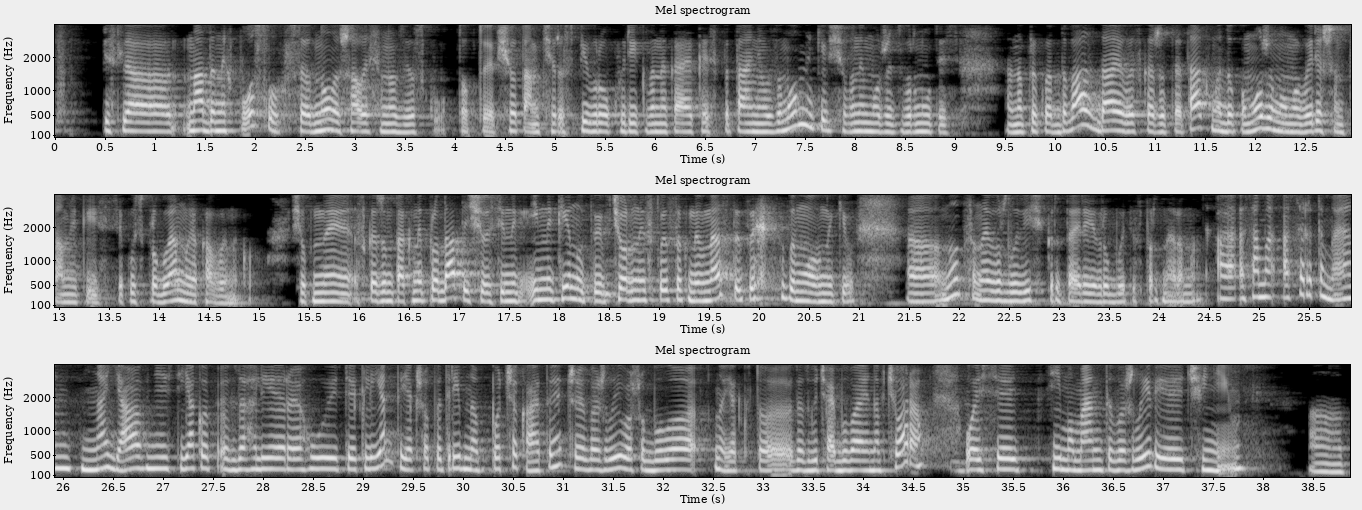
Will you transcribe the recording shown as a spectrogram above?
після наданих послуг все одно лишалися на зв'язку. Тобто, якщо там через півроку рік виникає якесь питання у замовників, що вони можуть звернутися, наприклад, до вас, да, і ви скажете, так, ми допоможемо, ми вирішимо там якийсь, якусь проблему, яка виникла. Щоб не, скажімо так, не продати щось і не, і не кинути в чорний список, не внести цих замовників. Е, Ну, це найважливіші критерії в роботі з партнерами. А, а саме асортимент, наявність, як ви взагалі реагують клієнти, якщо потрібно почекати, чи важливо, щоб було, ну як то зазвичай буває на вчора, ось е, ці моменти важливі чи ні?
